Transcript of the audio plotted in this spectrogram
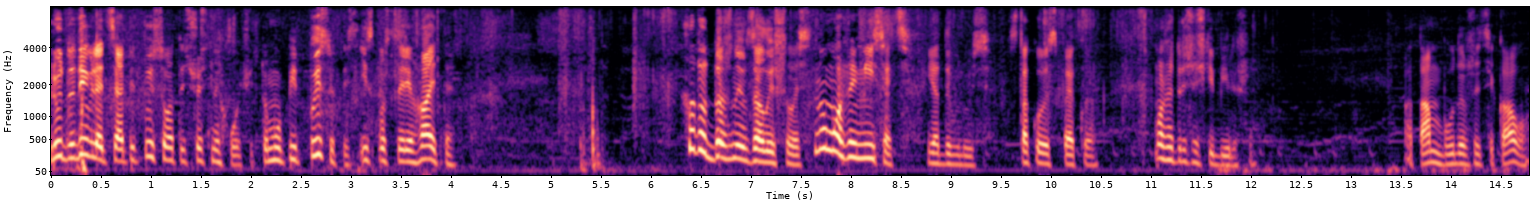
Люди дивляться, а підписуватись щось не хочуть. Тому підписуйтесь і спостерігайте. Що тут до жнив залишилось? Ну, може місяць, я дивлюсь, з такою спекою. Може трішечки більше. А там буде вже цікаво.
